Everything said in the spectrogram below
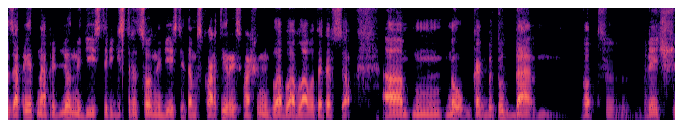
запрет на определенные действия, регистрационные действия там с квартирой, с машиной, бла-бла-бла, вот это все. Э, ну, как бы тут, да, вот речь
